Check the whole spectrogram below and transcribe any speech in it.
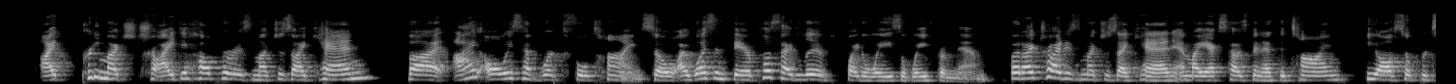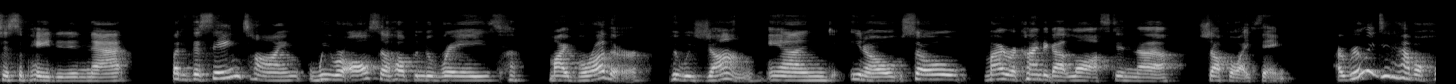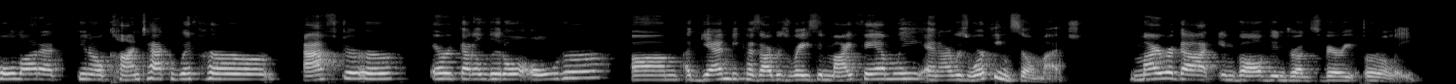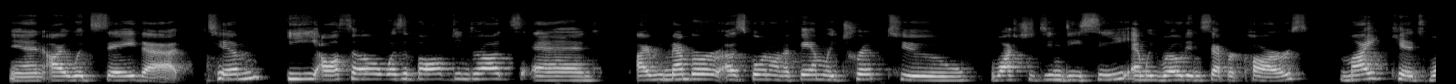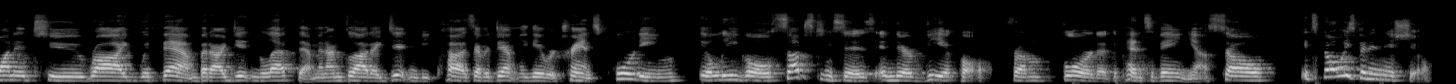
I pretty much tried to help her as much as I can, but I always have worked full time. So I wasn't there. Plus I lived quite a ways away from them, but I tried as much as I can. And my ex-husband at the time, he also participated in that. But at the same time, we were also helping to raise my brother who was young. And, you know, so Maira kind of got lost in the shuffle, I think. I really didn't have a whole lot of, you know, contact with her after Eric got a little older. Um, again, because I was raising my family and I was working so much. Maira got involved in drugs very early. And I would say that Tim, he also was involved in drugs. And I remember us going on a family trip to Washington, DC, and we rode in separate cars my kids wanted to ride with them, but I didn't let them. And I'm glad I didn't because evidently they were transporting illegal substances in their vehicle from Florida to Pennsylvania. So it's always been an issue.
